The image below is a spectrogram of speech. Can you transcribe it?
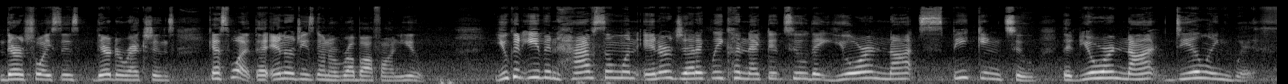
their choices their directions. Guess what? That energy is going to rub off on you. You could even have someone energetically connected to that you're not speaking to that you're not dealing with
